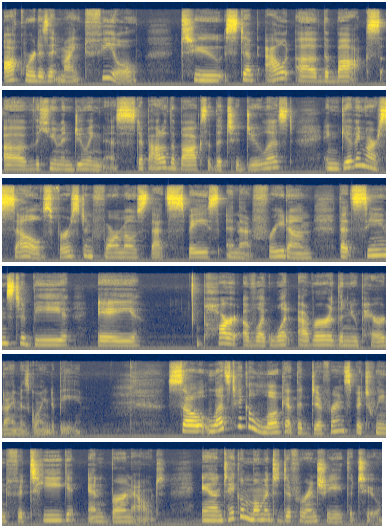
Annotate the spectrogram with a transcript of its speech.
awkward as it might feel, to step out of the box of the human doingness, step out of the box of the to do list, and giving ourselves, first and foremost, that space and that freedom that seems to be a part of like whatever the new paradigm is going to be. So let's take a look at the difference between fatigue and burnout and take a moment to differentiate the two.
